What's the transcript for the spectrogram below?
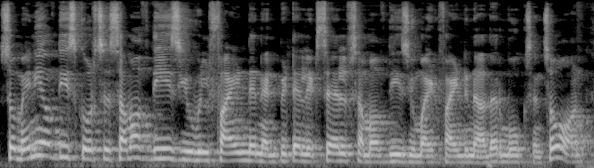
So many of these courses some of these you will find in nptel itself some of these you might find in other moocs and so on.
